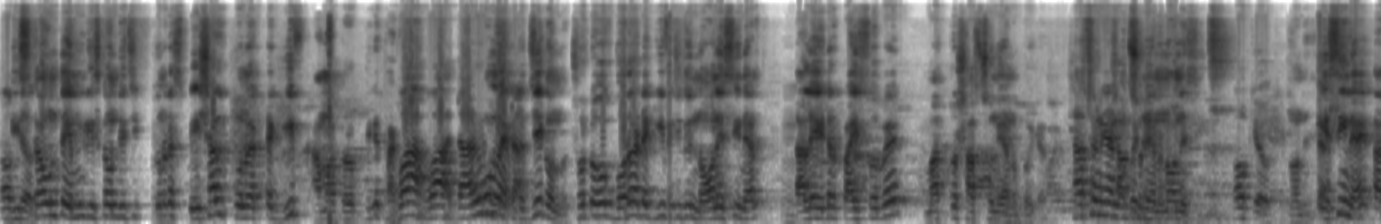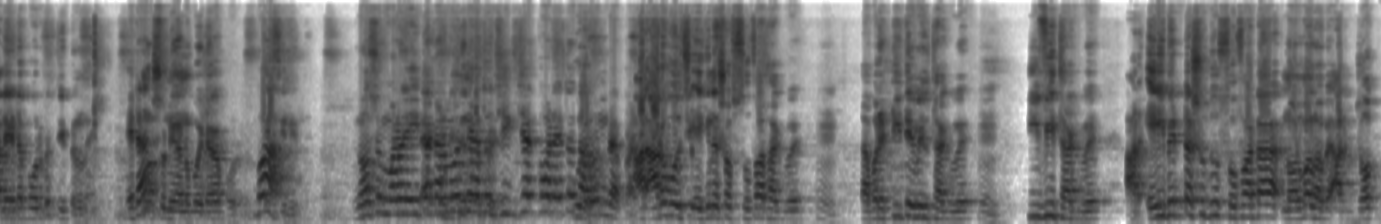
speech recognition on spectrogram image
ডিসকাউন্ট তো এমনি ডিসকাউন্ট দিচ্ছি কোনো একটা স্পেশাল কোনো একটা গিফট আমার তরফ থেকে থাকবে। বাহ বাহ দারুণ একটা যে কোনো ছোট হোক বড় একটা গিফট যদি নন এসি নেন তাহলে এটার প্রাইস পড়বে মাত্র সাতশো নিরানব্বই টাকা। সাতশো নিরানব্বই non AC okay okay non AC AC নেয় তাহলে এটা পড়বে ট্রিপল নাইন এটা? নশো নিরানব্বই টাকা পড়বে। এসি নিলে। নশো মানে এই টাকার মধ্যে এত। ঝিকঝাক করে তো দারুণ ব্যাপার। আর আরও বলছি এখানে সব সোফা থাকবে তারপরে টি টেবিল থাকবে টিভি থাকবে আর এই বেডটা শুধু সোফাটা নর্মাল হবে আর যত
